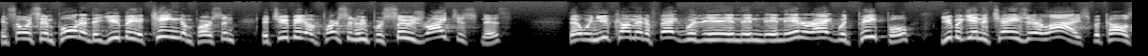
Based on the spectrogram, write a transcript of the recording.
And so it's important that you be a kingdom person, that you be a person who pursues righteousness, that when you come in effect with and, and, and interact with people, you begin to change their lives because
